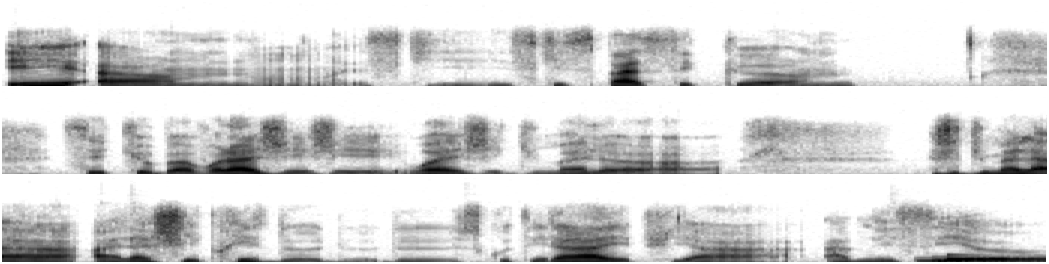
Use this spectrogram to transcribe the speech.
Et ce qui, ce qui se passe, c'est que c'est que bah voilà, j'ai j'ai ouais, j'ai du mal j'ai du mal à, à lâcher prise de, de, de ce côté-là et puis à, à me laisser euh,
